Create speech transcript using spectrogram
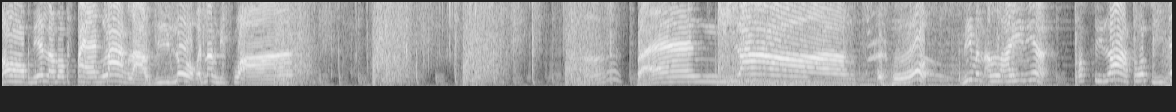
รอบนี้เรามาแปลงร่างเหล่าฮีโร่กันนั่งดีกว่าแปลง ร่างโอ้โห นี่มันอะไรเนี่ยก็อดซิลล่าตัวสีแด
